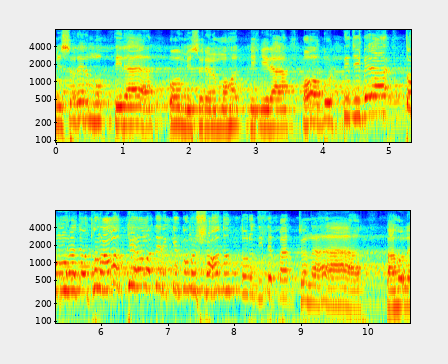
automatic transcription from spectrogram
মিশরের মুক্তিরা, ও মিশরের মহাত্মিকেরা ও বুদ্ধিজীবীরা, তোমরা যখন আমাকে, আমাদেরকে কোনো সদ উত্তর দিতে পারছ না, তাহলে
